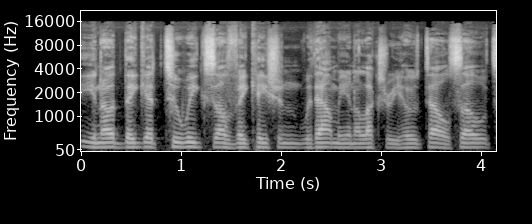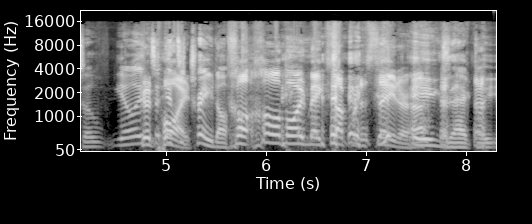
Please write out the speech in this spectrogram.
you know they get two weeks of vacation without me in a luxury hotel. So so you know Good it's, point. it's a trade off. Chol- makes up for the Seder, huh? exactly.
